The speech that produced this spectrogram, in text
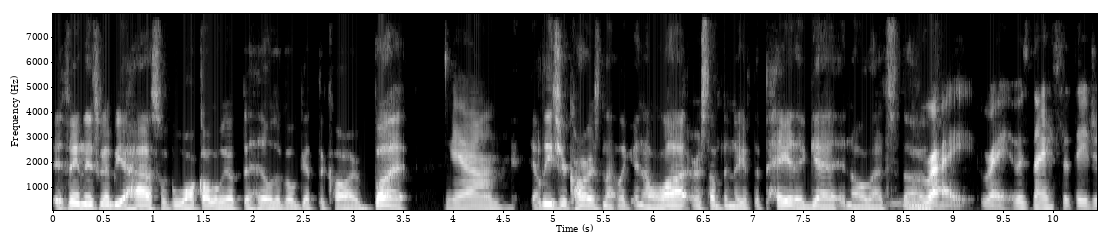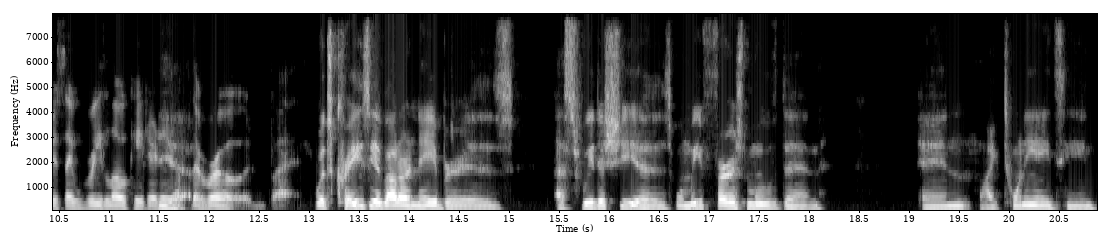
if anything's gonna be a hassle to walk all the way up the hill to go get the car. But yeah. At least your car is not like in a lot or something that you have to pay to get and all that stuff. Right, right. It was nice that they just like relocated it yeah. up the road. But what's crazy about our neighbor is as sweet as she is, when we first moved in in like 2018,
